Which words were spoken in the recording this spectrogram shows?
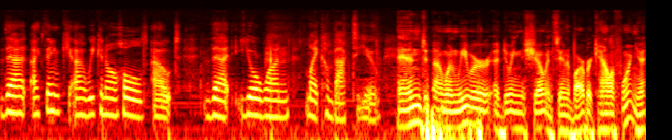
that I think uh, we can all hold out that your one might come back to you. And uh, when we were uh, doing the show in Santa Barbara, California,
